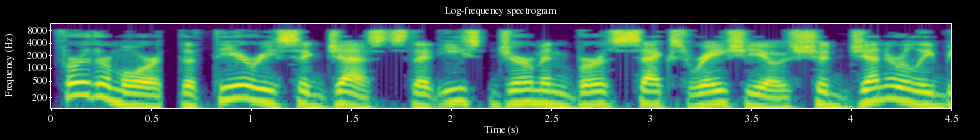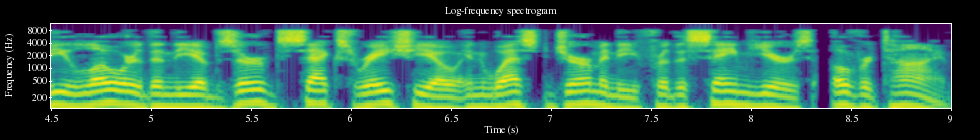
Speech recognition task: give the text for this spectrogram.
Furthermore, the theory suggests that East German birth-sex ratios should generally be lower than the observed sex ratio in West Germany for the same years, over time.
